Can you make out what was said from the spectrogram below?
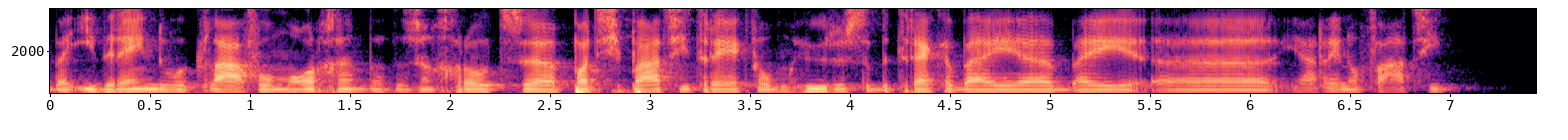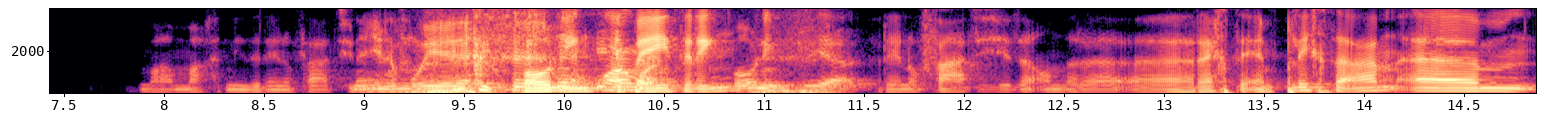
Bij iedereen doen we klaar voor morgen. Dat is een groot eh, participatietraject om huurders te betrekken bij, eh, bij eh, ja, renovatie. Maar mag niet renovatie Nee, dan moet je echt... Woningverbetering Woning, ja. renovatie zitten andere eh, rechten en plichten aan. Ehm,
